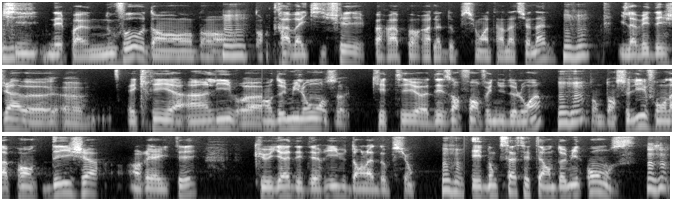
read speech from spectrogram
qui n'est pas nouveau dans, dans, Mhm. dans le travail qu'il fait par rapport à l'adoption internationale. Mhm. Il avait déjà euh, euh, écrit un livre en 2011 qui était euh, Des enfants venus de loin. Mhm. Donc, dans ce livre, on apprend déjà en réalité qu'il y a des dérives dans l'adoption. Mhm. Et donc ça, c'était en 2011. Mhm.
